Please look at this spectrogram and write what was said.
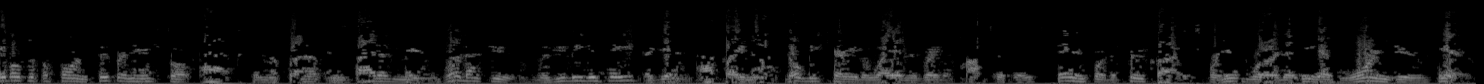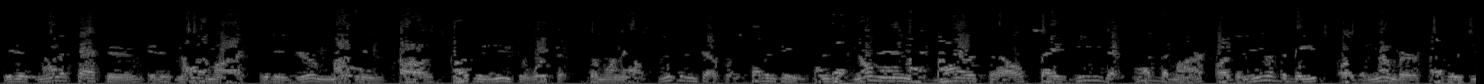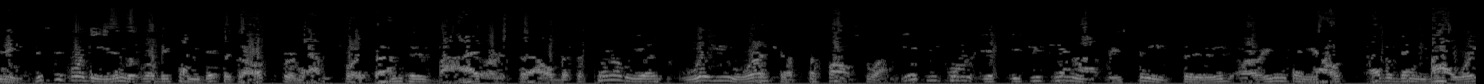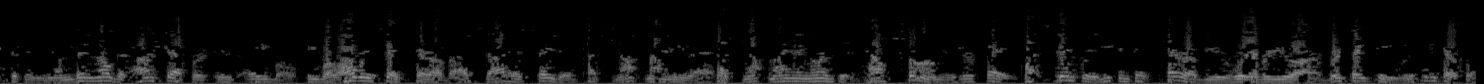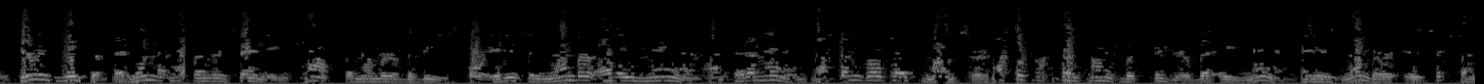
able to perform supernatural acts in the front and side of men. What about you? Will you be deceived? Again, I pray not. Don't be carried away in the great apostasy. Stand for the true Christ, for his word that he has warned you here. It is not a tattoo. It is not a mark. It is your mind cause, causing you to worship someone else. Listen carefully. 17. And that no man might buy or sell, save he that had the mark, or the name of the beast, or the number of his name. Just before the end, it will become difficult, for perhaps, for some to buy or sell, but the penalty is, will you worship the false one? If you, can, if, if you cannot receive food or anything else other than by worshiping Him, then know that our shepherd is able. He will always take care of us. God has stated, touch not mine elect, touch not mine anointed. How strong is your faith? Quite simply, He can take care of you wherever you are. Verse 18, listen carefully. Here is wisdom, that one that hath understanding count the number of the beast, for it is the number of a man. I said a man, not some grotesque monster, not some comic book figure, but a man. And his number is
